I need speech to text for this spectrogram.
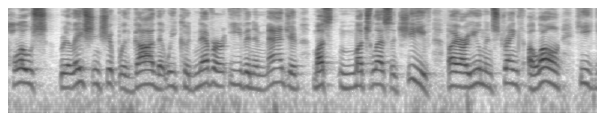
close relationship with God that we could never even imagine, much, much less achieve by our human strength alone. He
